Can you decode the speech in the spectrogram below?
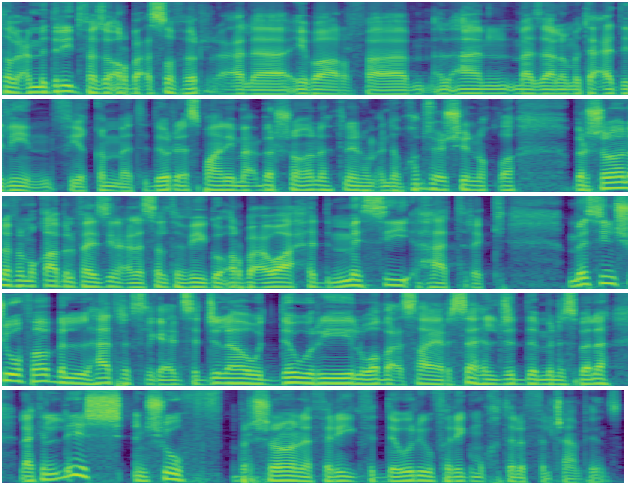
طبعا مدريد فازوا 4-0 على إيبار فالآن ما زالوا متعادلين في قمة الدوري الإسباني مع برشلونة. اثنينهم عندهم 25 نقطة. برشلونة في المقابل فايزين على سلتا فيجو 4-1 ميسي هاتريك. ميسي نشوفه بال hat-tricks اللي قاعد يسجلها والدوري الوضع صاير سهل جدا بالنسبة له. لكن ليش نشوف برشلونة فريق في الدوري وفريق مختلف في ال Champions؟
